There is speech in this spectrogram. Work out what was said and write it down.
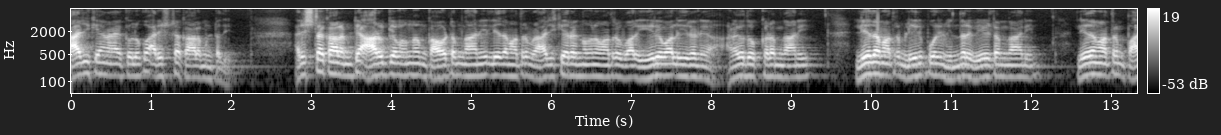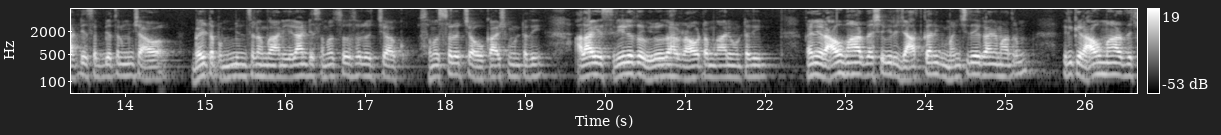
రాజకీయ నాయకులకు అరిష్ట కాలం ఉంటుంది. అరిష్ట అంటే ఆరోగ్య భంగం కావటం కానీ లేదా మాత్రం రాజకీయ రంగంలో మాత్రం వాళ్ళు ఏరే వాళ్ళు ఈరని అణగదొక్కడం కానీ లేదా మాత్రం లేనిపోని నిందలు వేయటం కానీ లేదా మాత్రం పార్టీ సభ్యత నుంచి బయట పంపించడం కానీ ఇలాంటి సమస్యలు వచ్చే సమస్యలు వచ్చే అవకాశం ఉంటుంది. అలాగే స్త్రీలతో విరోధాలు రావటం కానీ ఉంటుంది. కానీ రాహు మహారదశ వీరి జాతకానికి మంచిదే కానీ మాత్రం వీరికి రాహు మహారదశ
